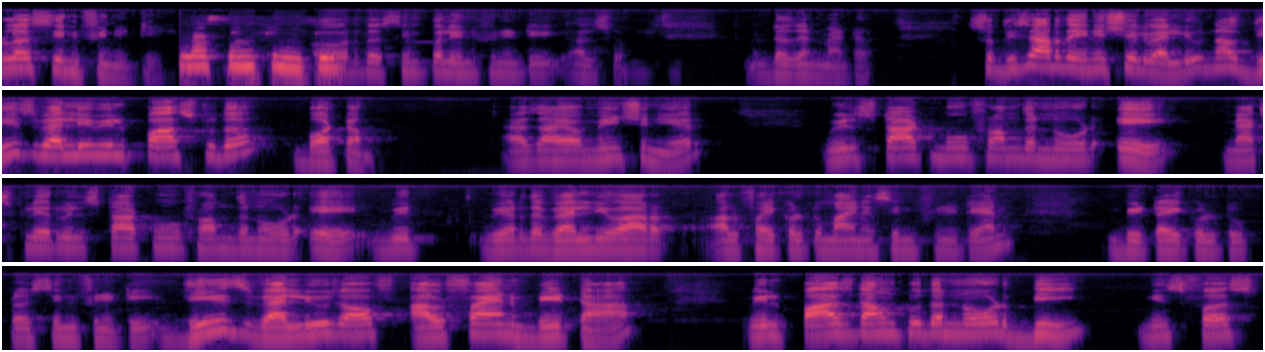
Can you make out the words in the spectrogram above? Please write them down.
Plus infinity Plus infinity. or the simple infinity also It doesn't matter so these are the initial value. Now this value will pass to the bottom. As i have mentioned here we'll start move from the node a. Max player will start move from the node a with where the value are alpha equal to minus infinity and beta equal to plus infinity. These values of alpha and beta will pass down to the node b. Means first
